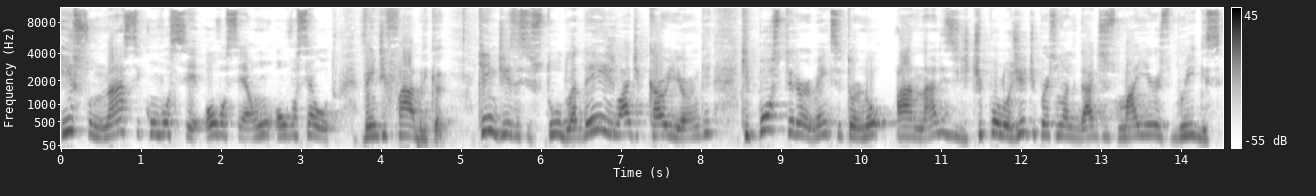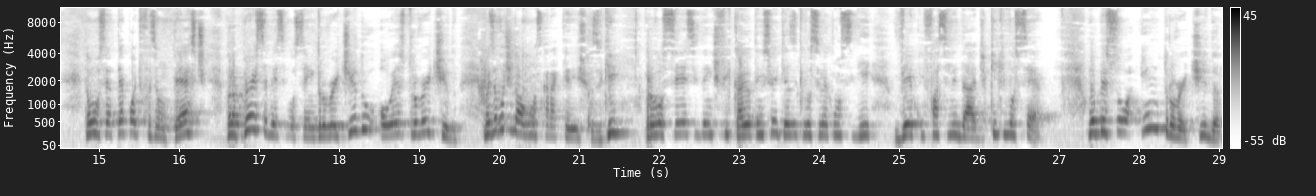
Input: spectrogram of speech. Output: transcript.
Isso nasce com você, ou você é um ou você é outro. Vem de fábrica. Quem diz esse estudo é desde lá de Carl Jung, que posteriormente se tornou a análise de tipologia de personalidades Myers-Briggs. Então você até pode fazer um teste para perceber se você é introvertido ou extrovertido. Mas eu vou te dar algumas características aqui para você se identificar e eu tenho certeza que você vai conseguir ver com facilidade o que, que você é. Uma pessoa introvertida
